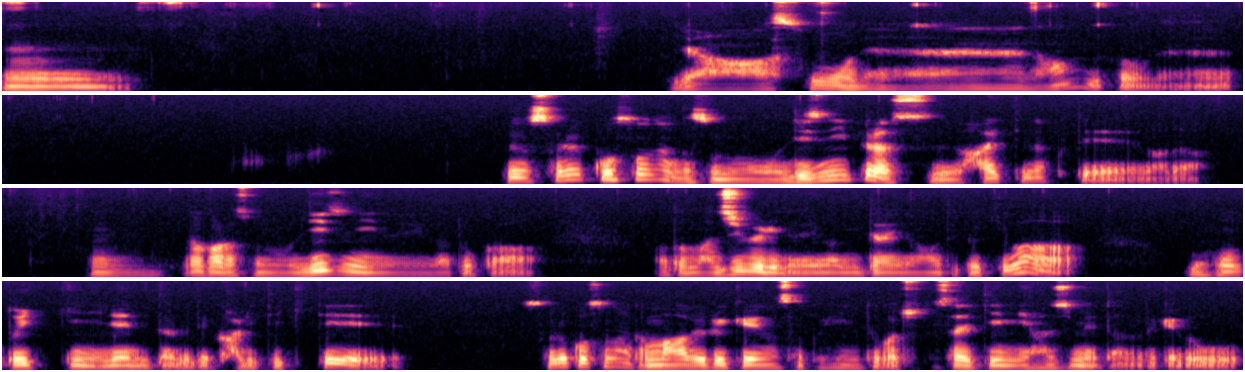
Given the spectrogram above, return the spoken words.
うん。いやー、そうねなんだろうね。でもそれこそなんかその、ディズニープラス入ってなくて、まだ。うん。だからその、ディズニーの映画とか、あとまジブリの映画見たいなって時は、もうほんと一気にレンタルで借りてきて、それこそなんかマーベル系の作品とかちょっと最近見始めたんだけど、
